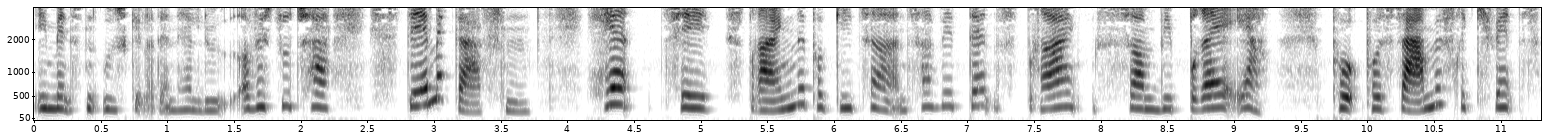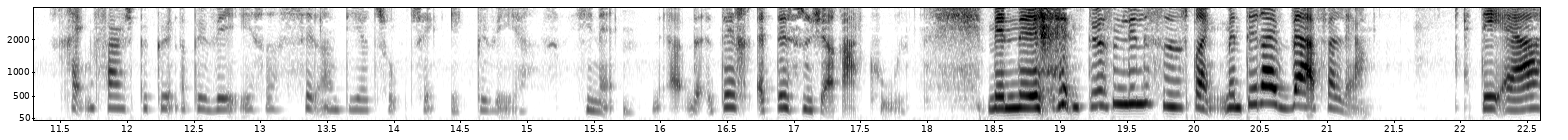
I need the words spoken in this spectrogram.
imens den udskiller den her lyd. Og hvis du tager stemmegaflen hen til strengene på gitaren, så vil den streng, som vibrerer, på, på samme frekvens rent faktisk begynder at bevæge sig, selvom de her to ting ikke bevæger hinanden. Det, det synes jeg er ret cool. Men øh, det er sådan en lille sidespring. Men det der i hvert fald er, det er,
